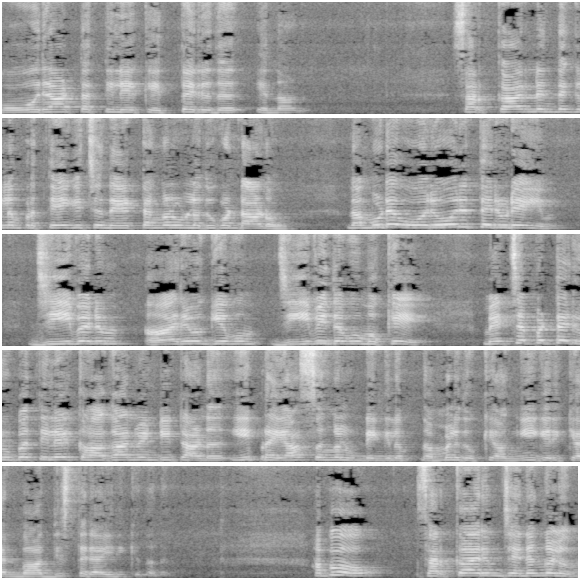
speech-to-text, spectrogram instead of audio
പോരാട്ടത്തിലേക്ക് എത്തരുത് എന്നാണ്. സർക്കാരിന് എന്തെങ്കിലും പ്രത്യേകിച്ച് നേട്ടങ്ങൾ ഉള്ളതുകൊണ്ടാണോ നമ്മുടെ ഓരോരുത്തരുടെയും ജീവനും ആരോഗ്യവും ജീവിതവും ഒക്കെ മെച്ചപ്പെട്ട രൂപത്തിലേക്കാകാൻ വേണ്ടിയിട്ടാണ് ഈ പ്രയാസങ്ങൾ ഉണ്ടെങ്കിലും നമ്മൾ ഇതൊക്കെ അംഗീകരിക്കാൻ ബാധ്യസ്ഥരായിരിക്കുന്നത്. അപ്പോ സർക്കാരും ജനങ്ങളും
